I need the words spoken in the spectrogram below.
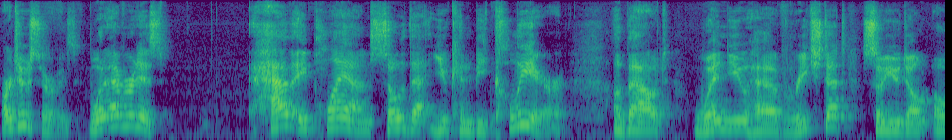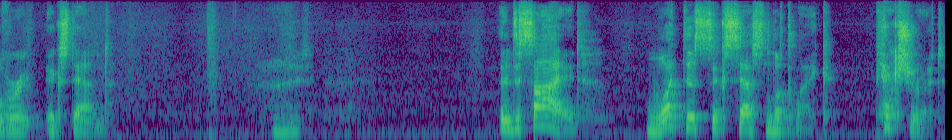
or two surveys, whatever it is, have a plan so that you can be clear about when you have reached it so you don't overextend. Right? And decide, what does success look like? Picture it.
